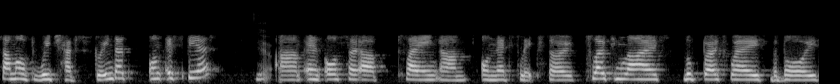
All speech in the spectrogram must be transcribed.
some of which have screened at, on SBS Yeah. Um, and also are playing um, on Netflix. So Floating Life, Look Both Ways, The Boys,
